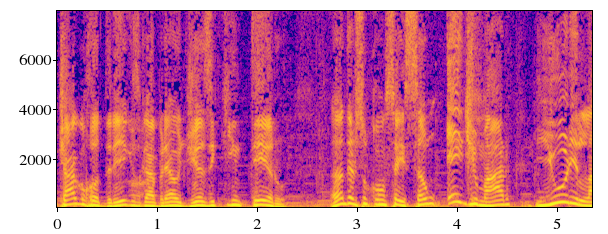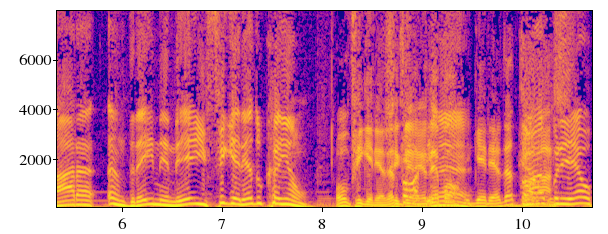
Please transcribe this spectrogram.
Thiago Rodrigues, Gabriel Dias e Quinteiro. Anderson Conceição, Edmar, Yuri Lara, Andrei, Nenê e Figueiredo Canhão. Ô, Figueiredo é Figueiredo top. é bom. hein? Figueiredo é top. Gabriel,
